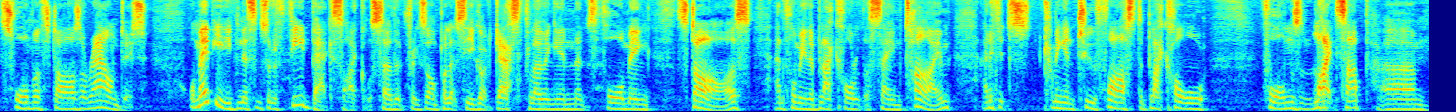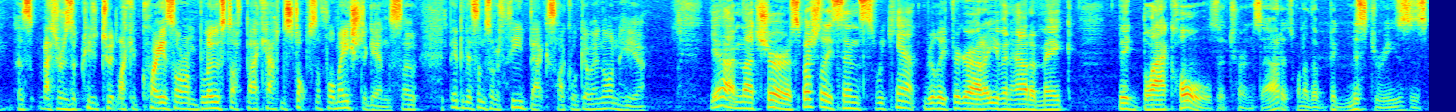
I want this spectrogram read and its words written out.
swarm of stars around it. Or maybe even there's some sort of feedback cycle, so that, for example, let's say you've got gas flowing in and it's forming stars and forming the black hole at the same time, and if it's coming in too fast, the black hole forms and lights up um, as matter is accreted to it like a quasar and blows stuff back out and stops the formation again. So maybe there's some sort of feedback cycle going on here. Yeah, I'm not sure, especially since we can't really figure out even how to make big black holes, it turns out. It's one of the big mysteries is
